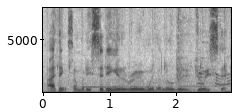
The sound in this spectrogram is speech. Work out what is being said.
I think somebody's sitting in a room with a little bit of joystick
